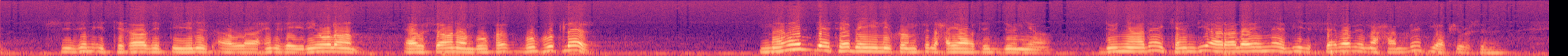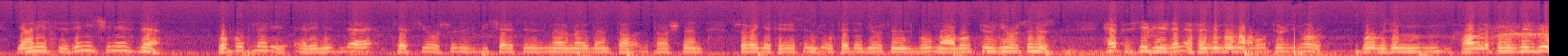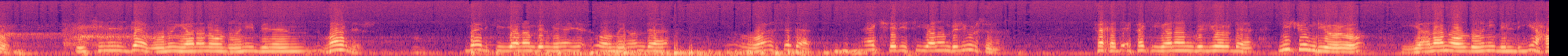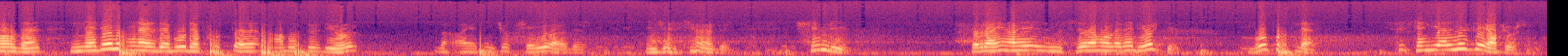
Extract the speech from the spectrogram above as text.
Sizin ittikaz ettiğiniz Allah'ın gayri olan evsanen bu, bu putlar meveddete beynikum fil hayatid dünya dünyada kendi aralarına bir sebebi muhabbet yapıyorsunuz. Yani sizin içinizde bu putları elinizle kesiyorsunuz, biçersiniz mermerden, ta taştan, sonra getirirsiniz, ortada diyorsunuz bu mabuttur diyorsunuz. Hepsi birden efendim bu mabuttur diyor. Bu bizim havlıkımızdır diyor. İçinizde bunun yalan olduğunu bilen vardır. Belki yalan bilmeyen olmayan da varsa da ekserisi yalan biliyorsunuz. Fakat peki yalan biliyor da niçin diyor o? Yalan olduğunu bildiği halde neden onlar da bu da putta mabuttur diyor? Bak ayetin çok şeyi vardır. Vardır. Şimdi İbrahim Aleyhisselam onlara diyor ki bu putlar siz kendi elinizle yapıyorsunuz.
